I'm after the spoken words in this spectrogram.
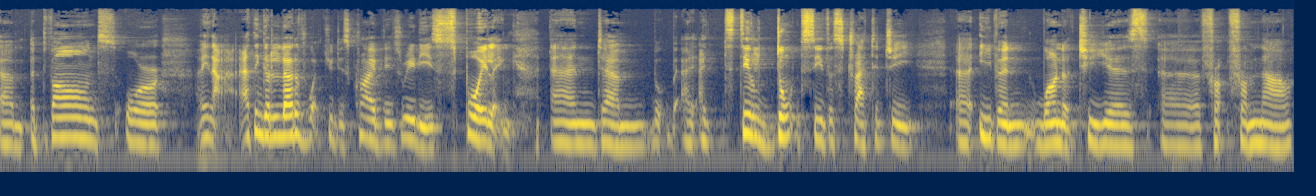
um, advance or I mean I, think a lot of what you described is really spoiling and um, I, I, still don't see the strategy uh, even one or two years uh, fr- from now.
